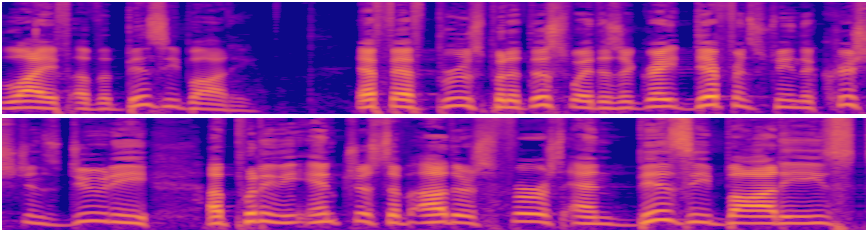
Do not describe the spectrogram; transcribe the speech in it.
life of a busybody. F.F. F. Bruce put it this way there's a great difference between the Christian's duty of putting the interests of others first and busybodies'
